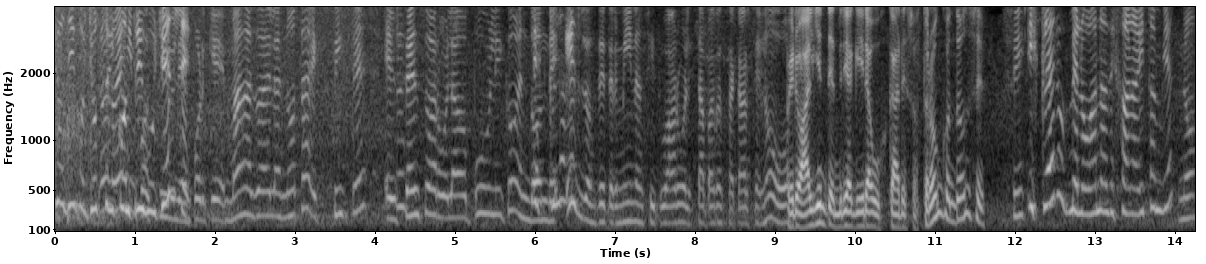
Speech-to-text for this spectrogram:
yo digo, yo No, soy no contribuyente. porque más allá de las notas existe el Ah. censo de arbolado público en donde claro. ellos determinan si tu árbol está para sacarse no. Vos- Pero alguien tendría que ir a buscar esos troncos entonces. sí, Y claro, ¿me lo van a dejar ahí también? no,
